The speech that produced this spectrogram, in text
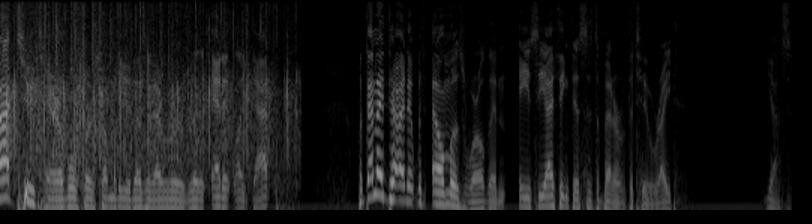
Not too terrible for somebody who doesn't ever really edit like that. But then I tried it with Elmo's World, and AC, I think this is the better of the two, right? Yes.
